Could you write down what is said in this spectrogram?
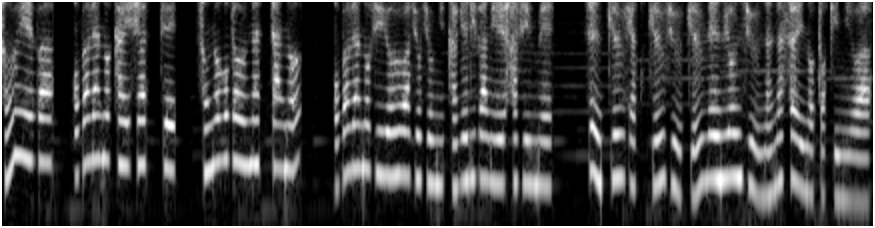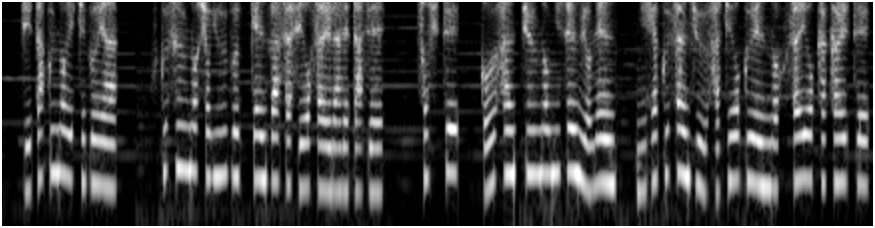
そういえば、小原の会社って、その後どうなったの？小原の事業は徐々に陰りが見え始め、1999年47歳の時には、自宅の一部や、複数の所有物件が差し押さえられたぜ。そして、後半中の2004年、238億円の負債を抱えて、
